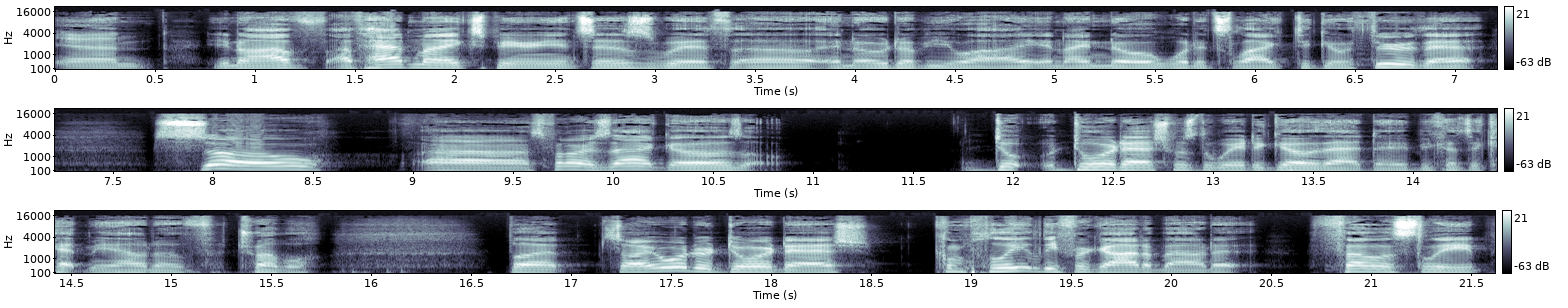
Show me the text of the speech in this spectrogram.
And you know, I've I've had my experiences with uh, an OWI, and I know what it's like to go through that. So, uh, as far as that goes, Do- DoorDash was the way to go that day because it kept me out of trouble. But so I ordered DoorDash, completely forgot about it fell asleep,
